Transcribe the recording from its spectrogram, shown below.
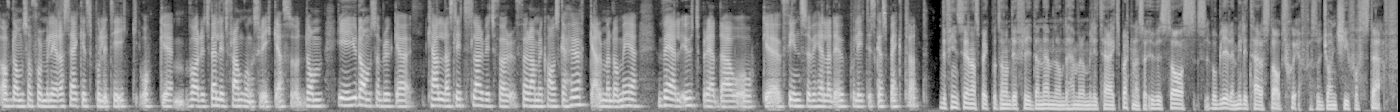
av de som formulerar säkerhetspolitik och eh, varit väldigt framgångsrika. Så de är ju de som brukar kallas lite slarvigt för, för amerikanska hökar men de är väl utbredda och, och eh, finns över hela det politiska spektrat. Det finns ju en aspekt på tal om det Frida nämner om det här med de militära experterna. Så USAs, vad blir det, militära stabschef, alltså John Chief of Staff,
